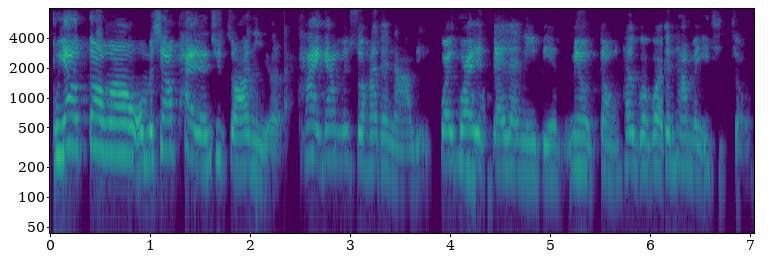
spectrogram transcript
不要动哦，我们现在要派人去抓你了。”他还跟他们说他在哪里，乖乖的待在那边没有动，他就乖乖跟他们一起走，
